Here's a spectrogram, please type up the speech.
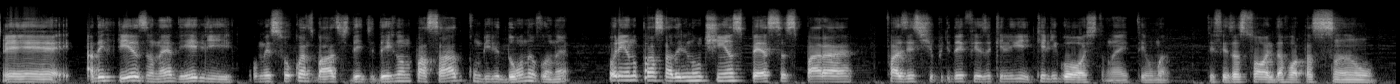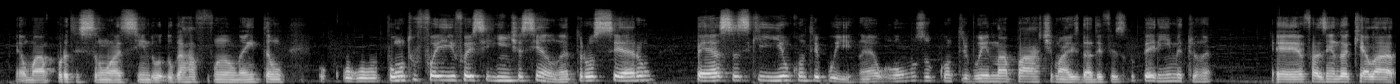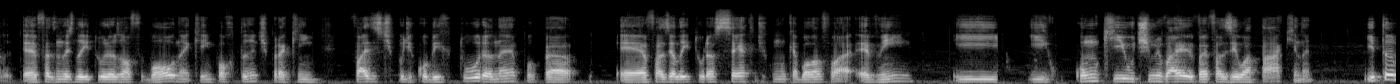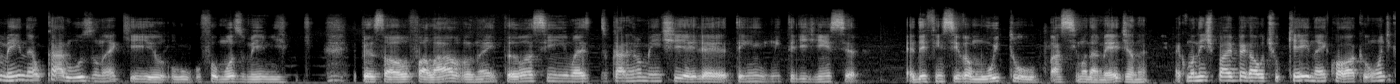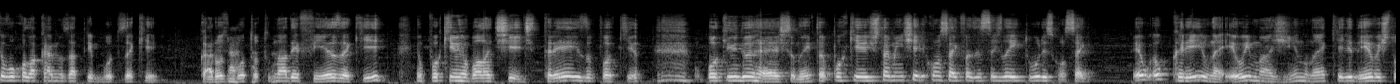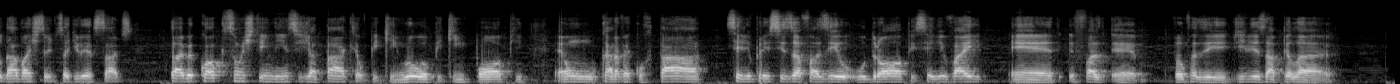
é, a defesa, né, dele começou com as bases desde, desde o ano passado, com o Billy Donovan, né? Porém, ano passado ele não tinha as peças para fazer esse tipo de defesa que ele, que ele gosta, né? Tem uma defesa sólida, rotação, é uma proteção assim do, do garrafão, né? Então, o, o, ponto foi, foi o seguinte esse ano, né? Trouxeram peças que iam contribuir, né? O Lonzo contribuindo na parte mais da defesa do perímetro, né? É, fazendo aquela, é, fazendo as leituras off-ball, né? Que é importante para quem faz esse tipo de cobertura, né? Para é, fazer a leitura certa de como que a bola é, vem e, e como que o time vai, vai fazer o ataque, né? E também, né, o Caruso, né, que o, o famoso meme que o pessoal falava, né? Então, assim, mas o cara realmente ele é, tem uma inteligência é, defensiva muito acima da média, né? É como a gente vai pegar o 2K, né, e coloca onde que eu vou colocar meus atributos aqui. O Caruso botou tudo na defesa aqui, um pouquinho de bola de, de três, um pouquinho, um pouquinho do resto, né? Então, porque justamente ele consegue fazer essas leituras, consegue. Eu, eu creio, né? Eu imagino, né, que ele deva estudar bastante os adversários, sabe qual que são as tendências de ataque, é o pick and roll, é o pick and pop, é um o cara vai cortar, se ele precisa fazer o drop, se ele vai é, faz, é, fazer deslizar pela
